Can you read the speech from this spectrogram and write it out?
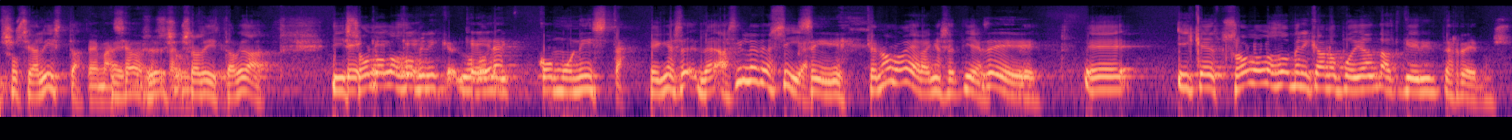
socialista. Demasiado eh, socialista. ¿verdad? Y Que- solo que- los dominicanos. que era comunista. En ese- así le decía, Sí. que no lo era en ese tiempo. Sí. Eh, y que solo los dominicanos podían adquirir terrenos.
